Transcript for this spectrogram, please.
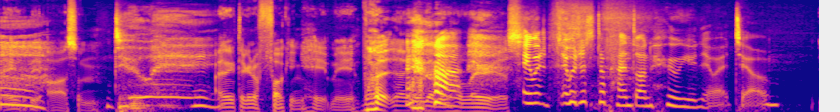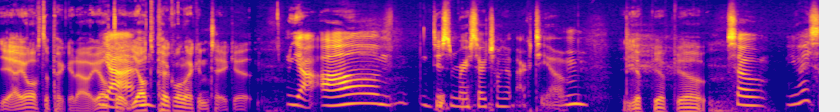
I think it'd be awesome. Do it. I think they're gonna fucking hate me, but I think that'd be hilarious. It would. It would just depend on who you do it to. Yeah, you'll have to pick it out. You'll, have Yeah. to, you'll have to pick one that can take it. Yeah. I'll do some research on it back to you. Yep, yep, yep. So you guys,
